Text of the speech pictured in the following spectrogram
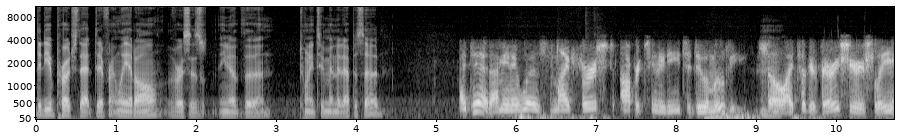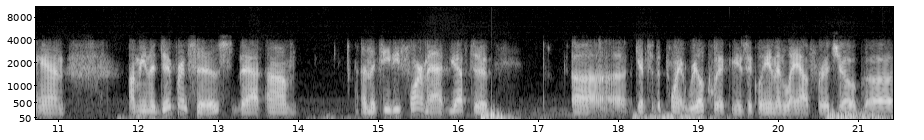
did you approach that differently at all versus you know the 22 minute episode? I did. I mean, it was my first opportunity to do a movie, mm-hmm. so I took it very seriously and I mean, the difference is that um, in the TV format, you have to uh, get to the point real quick musically and then lay out for a joke. Uh,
